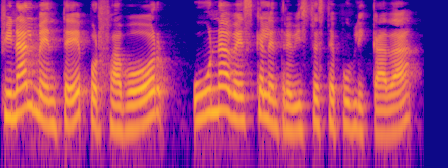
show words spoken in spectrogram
Finalmente, por favor, una vez que la entrevista esté publicada,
